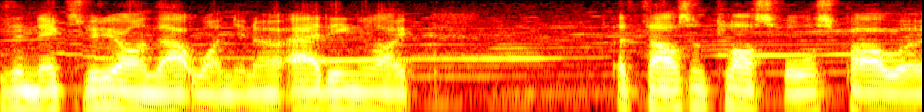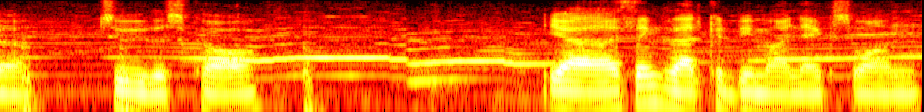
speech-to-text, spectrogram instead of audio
the next video on that one, you know, adding like a thousand plus horsepower to this car. Yeah, I think that could be my next one.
